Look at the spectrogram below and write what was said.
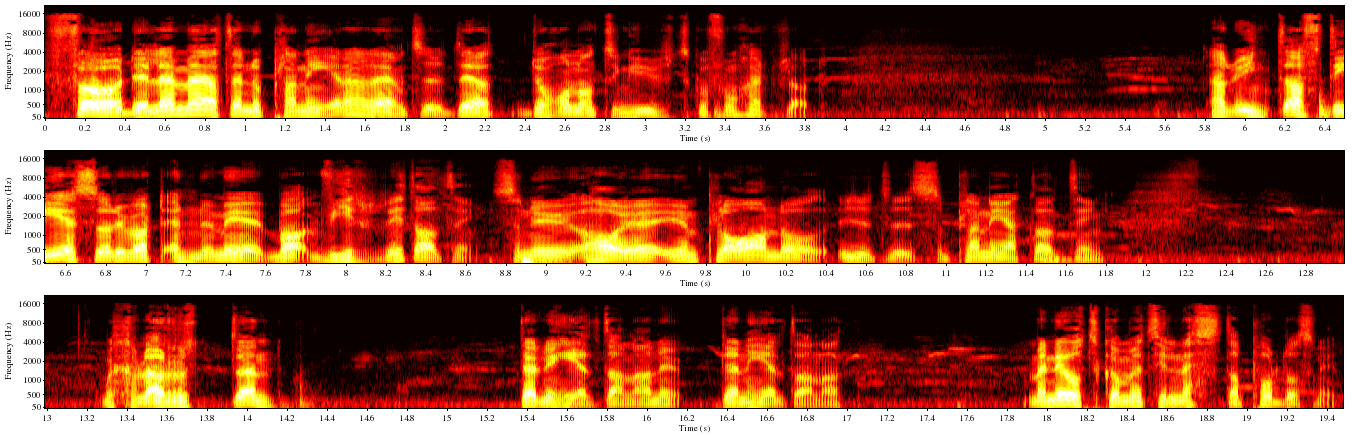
Fördelen med att ändå planera det här äventyret är att du har någonting att utgå från självklart. Hade du inte haft det så hade det varit ännu mer bara virrigt allting. Så nu har jag ju en plan då givetvis och planerat allting. Men själva rutten Den är helt annan nu. Den är helt annat. Men det återkommer till nästa poddavsnitt.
